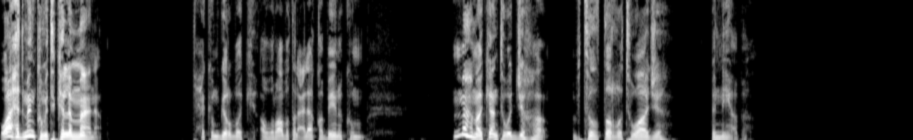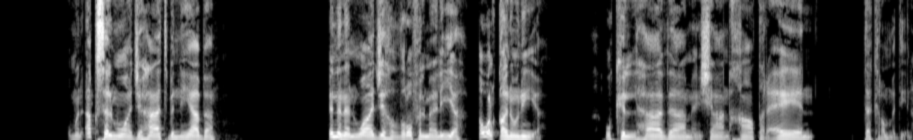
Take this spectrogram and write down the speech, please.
واحد منكم يتكلم معنا. تحكم قربك أو رابط العلاقة بينكم مهما كان توجهها بتضطر تواجه بالنيابة. ومن أقسى المواجهات بالنيابة إننا نواجه الظروف المالية أو القانونية وكل هذا من شان خاطر عين تكرم مدينة.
